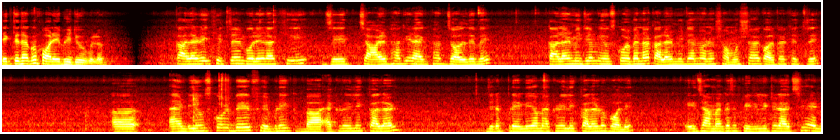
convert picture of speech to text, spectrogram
দেখতে থাকো পরের ভিডিওগুলো কালারের ক্ষেত্রে আমি বলে রাখি যে চার ভাগের এক ভাগ জল দেবে। কালার মিডিয়াম ইউজ করবে না কালার মিডিয়ামে অনেক সমস্যা হয় কলকার ক্ষেত্রে। অ্যান্ড ইউজ করবে ফেব্রিক বা অ্যাক্রিলিক কালার যেটা প্রিমিয়াম অ্যাক্রিলিক কালারও বলে। এই যে আমার কাছে পিরিলিটের আছে অ্যান্ড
